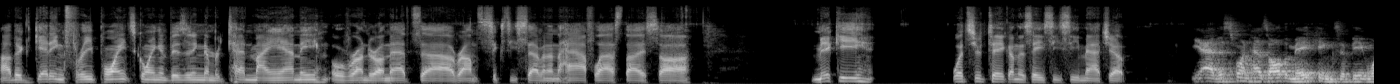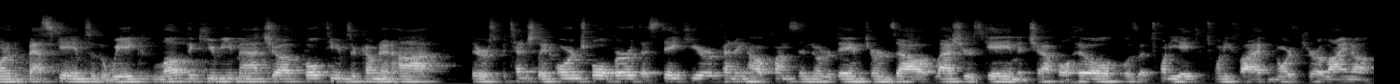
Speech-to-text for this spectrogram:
uh, they're getting three points going and visiting number 10 Miami. Over under on that uh, around 67 and a half last I saw. Mickey, what's your take on this ACC matchup? Yeah, this one has all the makings of being one of the best games of the week. Love the QB matchup. Both teams are coming in hot. There's potentially an Orange Bowl berth at stake here, depending how Clemson Notre Dame turns out. Last year's game in Chapel Hill was a 28 to 25 North Carolina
